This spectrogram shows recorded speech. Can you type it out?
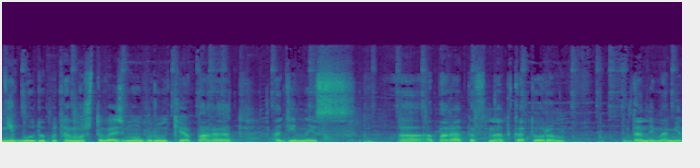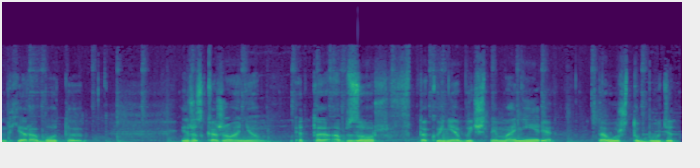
Не буду, потому что возьму в руки аппарат, один из а, аппаратов, над которым в данный момент я работаю, и расскажу о нем. Это обзор в такой необычной манере того, что будет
